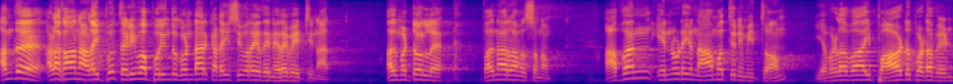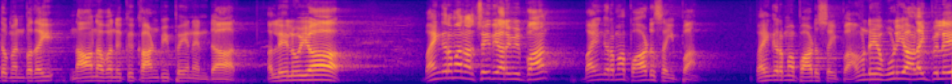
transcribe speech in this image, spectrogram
அந்த அழகான அழைப்பு தெளிவாக புரிந்து கொண்டார். கடைசி வரை அதை நிறைவேற்றினார். அது மட்டும் இல்லை பதினாறாம் வசனம். அவன் என்னுடைய நாமத்து நிமித்தம் எவ்வளவாய் பாடுபட வேண்டும் என்பதை நான் அவனுக்கு காண்பிப்பேன் என்றார். அல்லேலூயா. பயங்கரமா நற்செய்தி அறிவிப்பான் பயங்கரமா பாடு சைப்பான் பயங்கரமா பாடு சைப்பான் அவனுடைய ஊழிய அழைப்பிலே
